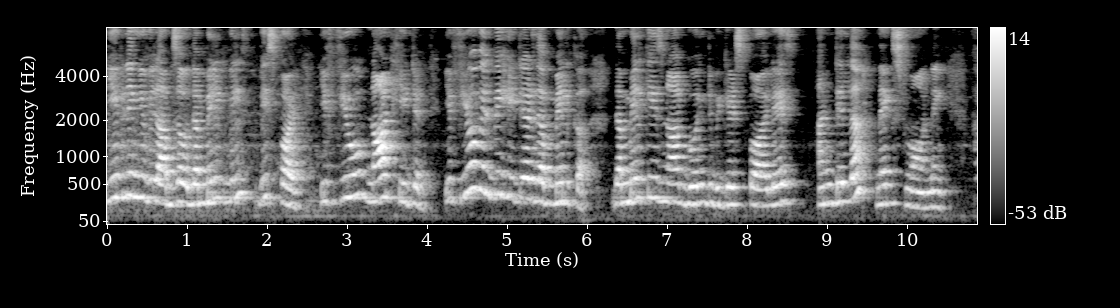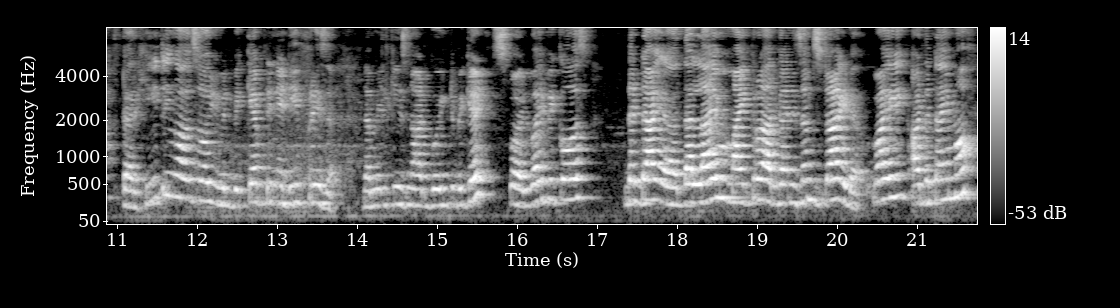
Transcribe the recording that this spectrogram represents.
Evening you will observe. The milk will be spoiled. If you not heated if you will be heated the milk the milk is not going to be get spoiled until the next morning. After heating also you will be kept in a deep freezer the milk is not going to be get spoiled. Why? Because the di- uh, the live microorganisms died. Why? At the time of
